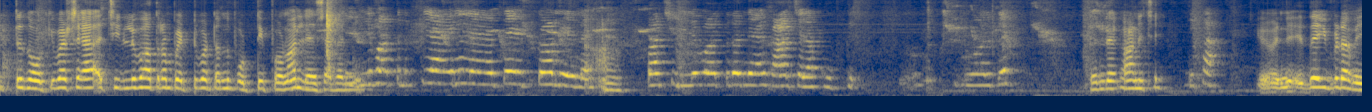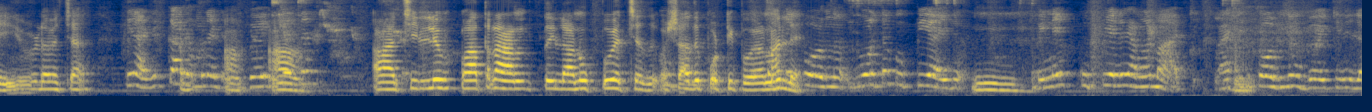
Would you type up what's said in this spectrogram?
ഇട്ട് നോക്കി. പക്ഷെ ആ ചില്ല് പാത്രം പെട്ട് പെട്ടെന്ന് പൊട്ടിപ്പോണം അല്ലേ ശരണ്യ? എന്താ കാണിച്ച് ഇതാ. ഇവിടെ വേ ഇവിടെ വെച്ചാ. ആ ചില്ല് പാത്രത്തിലാണ് ഉപ്പ് വെച്ചത്. പക്ഷെ അത് പൊട്ടിപ്പോയണല്ലേ പോന്നു ഇതുപോലത്തെ കുപ്പിയായിരുന്നു പിന്നെ കുപ്പിയെല്ലാം ഞങ്ങൾ മാറ്റി. ഇപ്പൊ ഒന്നും ഉപയോഗിക്കുന്നില്ല.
